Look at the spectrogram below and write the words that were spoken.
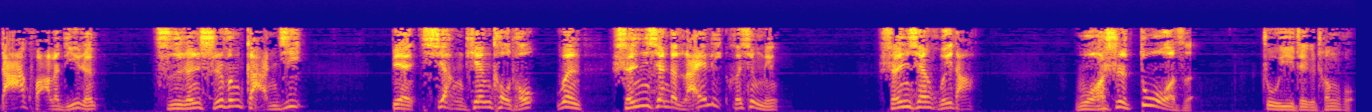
打垮了敌人，此人十分感激，便向天叩头问神仙的来历和姓名。神仙回答：“我是垛子。”注意这个称呼。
